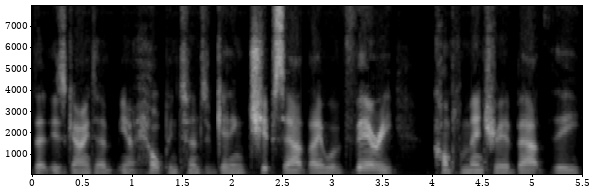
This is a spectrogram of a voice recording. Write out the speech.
that is going to you know help in terms of getting chips out. They were very complimentary about the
